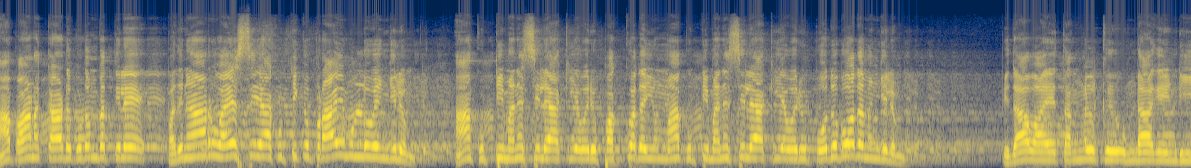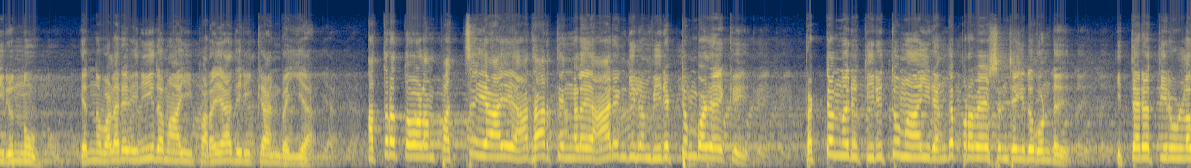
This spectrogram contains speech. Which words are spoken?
ആ പാണക്കാട് കുടുംബത്തിലെ പതിനാറ് വയസ്സേ ആ കുട്ടിക്ക് പ്രായമുള്ളുവെങ്കിലും ആ കുട്ടി മനസ്സിലാക്കിയ ഒരു പക്വതയും ആ കുട്ടി മനസ്സിലാക്കിയ ഒരു പൊതുബോധമെങ്കിലും പിതാവായ തങ്ങൾക്ക് ഉണ്ടാകേണ്ടിയിരുന്നു എന്ന് വളരെ വിനീതമായി പറയാതിരിക്കാൻ വയ്യ. അത്രത്തോളം പച്ചയായ യാഥാർത്ഥ്യങ്ങളെ ആരെങ്കിലും വിരട്ടുമ്പോഴേക്ക് പെട്ടെന്നൊരു തിരുത്തുമായി രംഗപ്രവേശം ചെയ്തുകൊണ്ട് ഇത്തരത്തിലുള്ള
